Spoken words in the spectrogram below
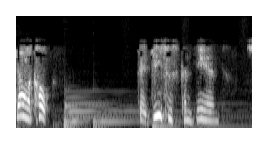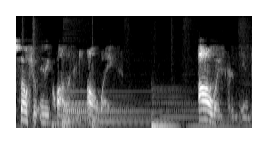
John Locke said Jesus condemned social inequality always. Always condemned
